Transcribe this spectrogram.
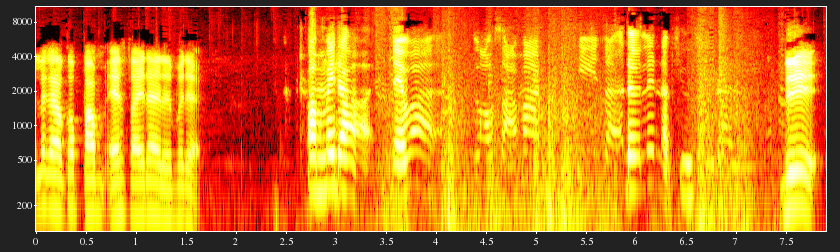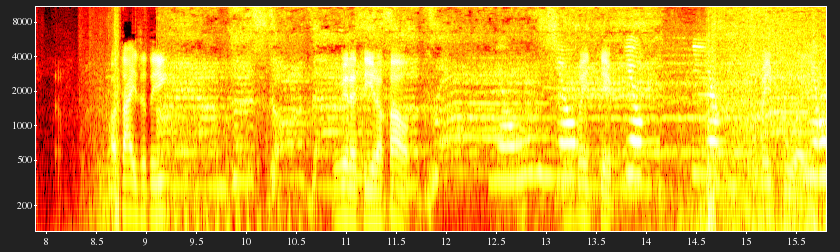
แล้วเราก็ปั๊มแอร์ไซด์ได้เลยไหมเนี่ย ปั๊มไม่ได้ แต่ว่าเราสามารถที่จะเดินเล่นแบบชิวๆได้เลยนี่เอาใต้สติงไม่เป็นไรตีเราเข้า เงี้ยวเงี้ยวไม่เจ็บ เงี้ยวเงี้ยวไม่ป่วย เงี้ยว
